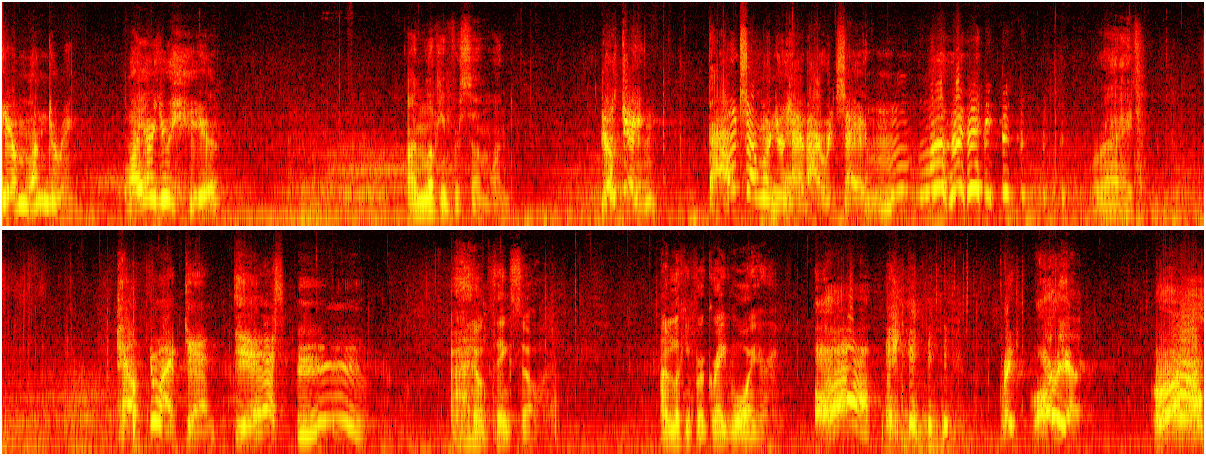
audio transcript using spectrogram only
am wondering, why are you here? I'm looking for someone. Looking? Found someone you have, I would say. right. Help you again? Yes. Mm. I don't think so. I'm looking for a great warrior. Oh! great warrior? Oh!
